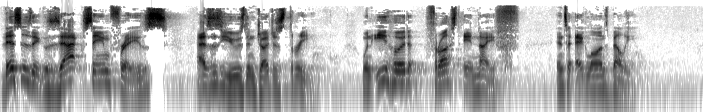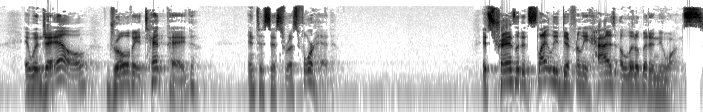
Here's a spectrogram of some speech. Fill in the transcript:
This is the exact same phrase as is used in Judges 3 when Ehud thrust a knife into Eglon's belly, and when Jael drove a tent peg into Sisera's forehead. It's translated slightly differently, has a little bit of nuance.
